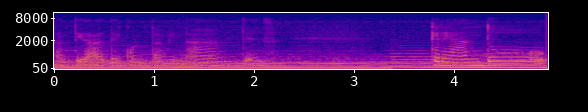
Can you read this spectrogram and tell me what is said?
cantidades de contaminantes, creando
